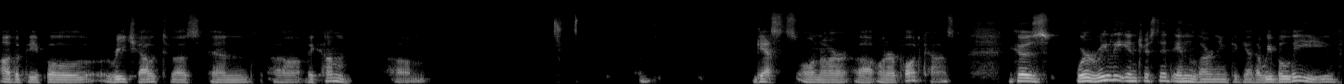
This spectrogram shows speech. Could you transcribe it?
other people reach out to us and uh, become um, guests on our uh, on our podcast because we're really interested in learning together. We believe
